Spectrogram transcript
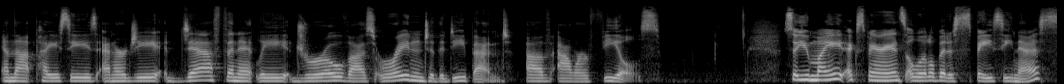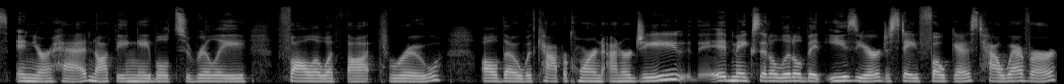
And that Pisces energy definitely drove us right into the deep end of our feels. So you might experience a little bit of spaciness in your head, not being able to really follow a thought through. Although with Capricorn energy, it makes it a little bit easier to stay focused. However,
